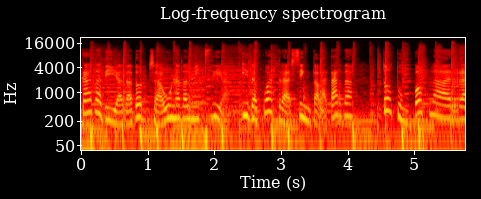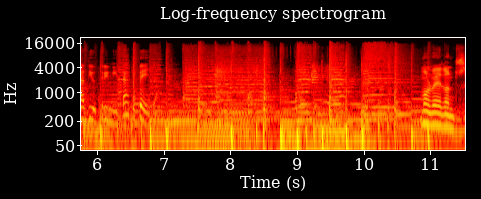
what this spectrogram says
Cada dia de 12 a 1 del migdia i de 4 a 5 de la tarda, tot un poble a Radio Trinitat Vella. Molt bé, doncs,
